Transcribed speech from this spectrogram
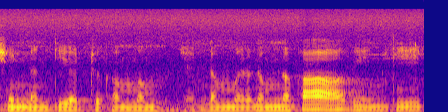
छिन्नन्ति अट्टकं मम जन्मं मरणं न पाविन्ति।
